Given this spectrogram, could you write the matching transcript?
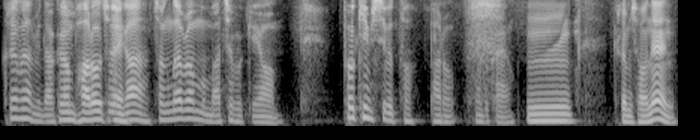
그러면 그렇습니다. 그럼 네. 바로 저희가 정답을 한번 맞춰볼게요. 폴킴 씨부터 바로 해볼까요? 음, 그럼 저는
